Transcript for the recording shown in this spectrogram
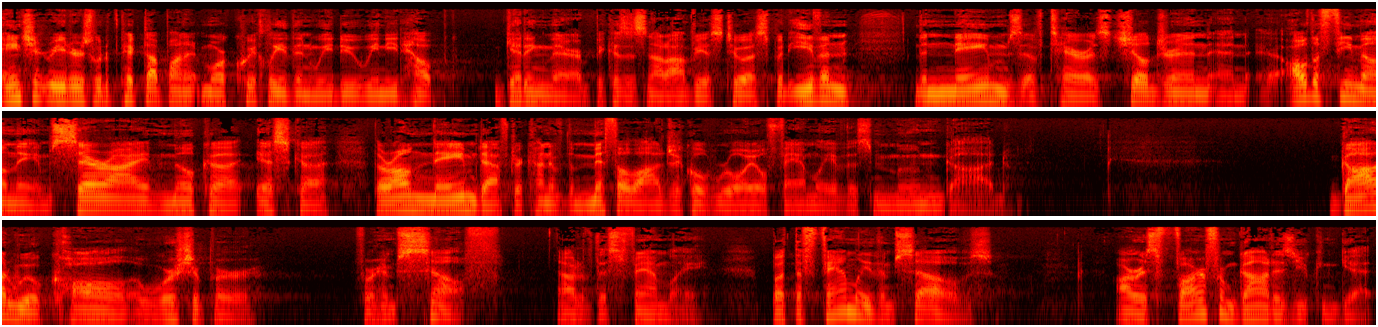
ancient readers would have picked up on it more quickly than we do. We need help getting there because it's not obvious to us. But even the names of Terah's children and all the female names, Sarai, Milcah, Iscah, they're all named after kind of the mythological royal family of this moon god. God will call a worshiper for himself out of this family, but the family themselves are as far from God as you can get.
